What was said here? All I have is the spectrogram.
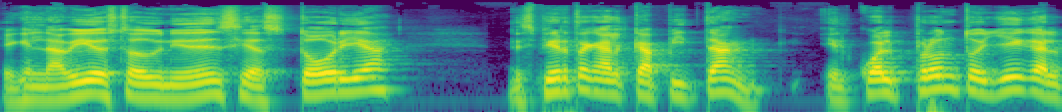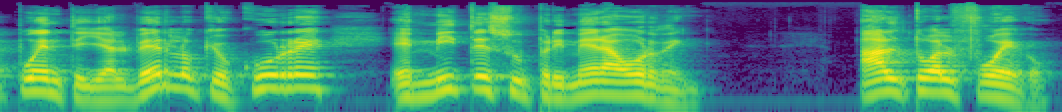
En el navío estadounidense Astoria, Despiertan al capitán, el cual pronto llega al puente y al ver lo que ocurre emite su primera orden. Alto al fuego.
